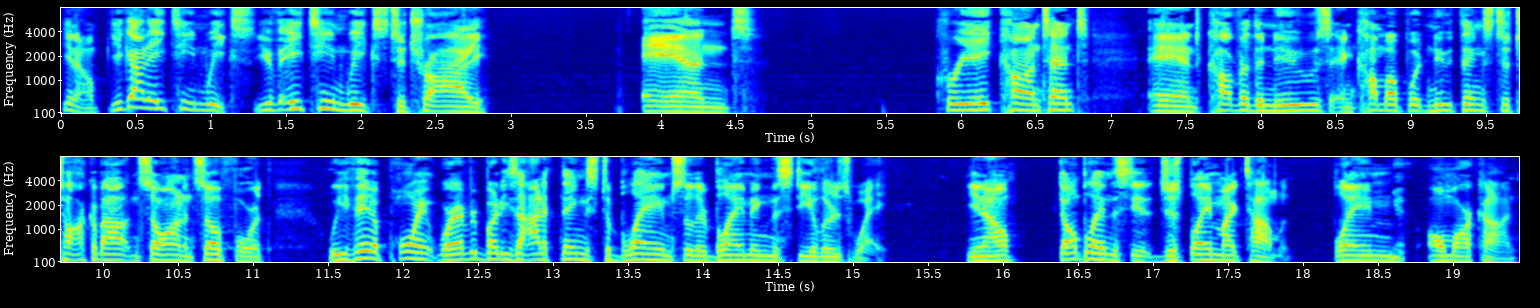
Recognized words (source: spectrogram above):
you know, you got 18 weeks. You have 18 weeks to try and create content and cover the news and come up with new things to talk about and so on and so forth we've hit a point where everybody's out of things to blame, so they're blaming the Steelers' way. You know, don't blame the Steelers. Just blame Mike Tomlin. Blame yeah. Omar Khan,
